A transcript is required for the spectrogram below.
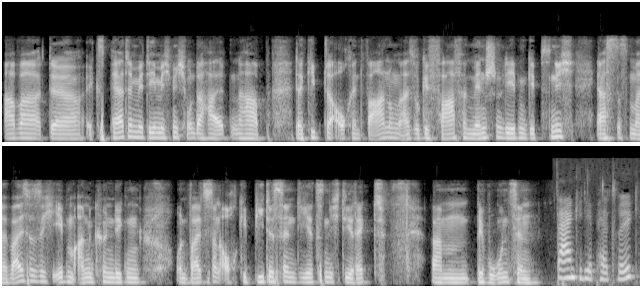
Aber der Experte, mit dem ich mich unterhalten habe, der gibt da auch Entwarnung. Also Gefahr für Menschenleben gibt es nicht. Erstens mal, weil sie sich eben ankündigen und weil es dann auch Gebiete sind, die jetzt nicht direkt ähm, bewohnt sind. Danke dir, Patrick.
